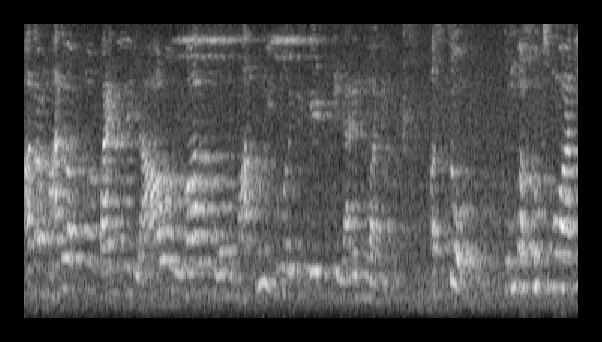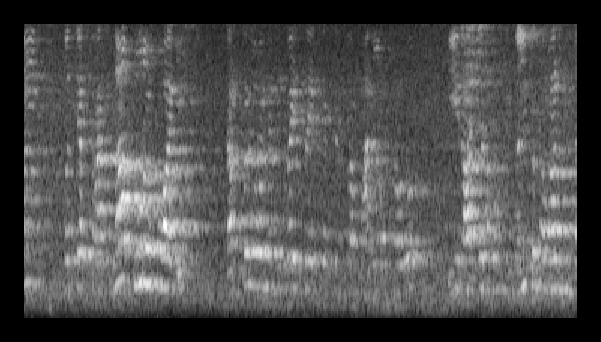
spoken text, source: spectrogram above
ಆದ್ರೆ ಮಾದೇವಪ್ಪನವರ ಬಾಯಿನಲ್ಲಿ ಯಾವ ವಿವಾದದ ಒಂದು ಮಾತನ್ನು ಇದುವರೆಗೆ ಕೇಳಲಿಕ್ಕೆ ಯಾರಿಗೂ ಆಗಿಲ್ಲ. ಅಷ್ಟು ತುಂಬಾ ಸೂಕ್ಷ್ಮವಾಗಿ ಮತ್ತೆ ಪ್ರಜ್ಞಾಪೂರ್ವಕವಾಗಿ ಕರ್ತವ್ಯವನ್ನು ನಿರ್ವಹಿಸ್ತಾ ಇರ್ತಕ್ಕಂಥ ಮಾದೇವಪ್ಪನವರು ಈ ರಾಜ್ಯದ ಮುಖ್ಯ ದಲಿತ ಸಮಾಜದಿಂದ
